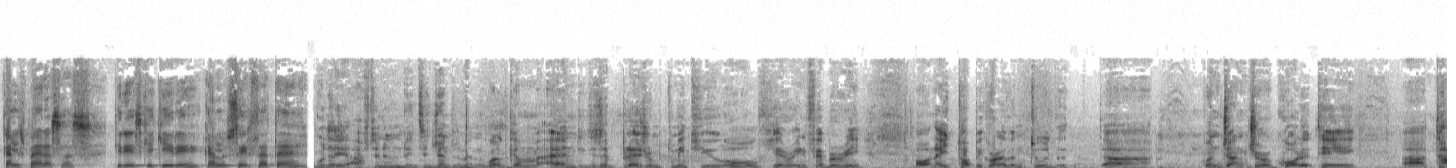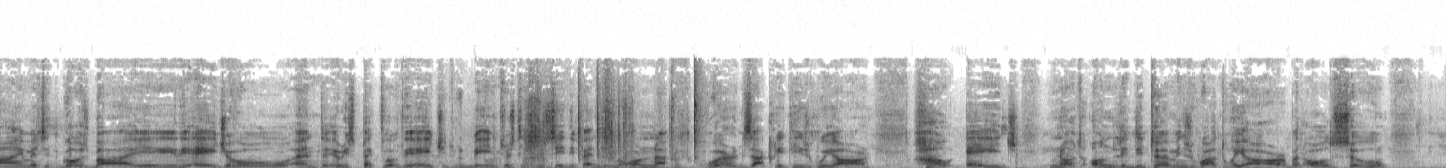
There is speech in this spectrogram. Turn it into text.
Καλησπέρα σας, κυρίες και κύριοι. Καλώς ήρθατε. Good afternoon, ladies and gentlemen. Welcome, and it is a pleasure to meet you all here in February on a topic relevant to the uh, conjuncture, quality, uh, time as it goes by, the age of all, and irrespective of the age, it would be interesting to see, depending on uh, where exactly it is we are, how age not only determines what we are, but also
